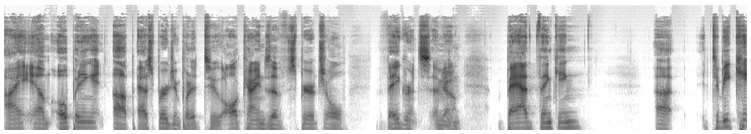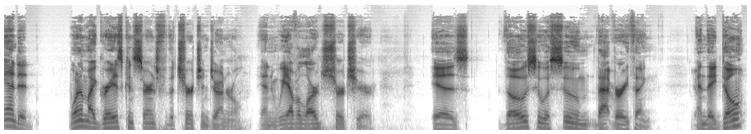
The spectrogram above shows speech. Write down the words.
I am opening it up, as Spurgeon put it, to all kinds of spiritual vagrants. I yeah. mean, bad thinking. Uh, to be candid, one of my greatest concerns for the church in general, and we have a large church here, is those who assume that very thing. And they don't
